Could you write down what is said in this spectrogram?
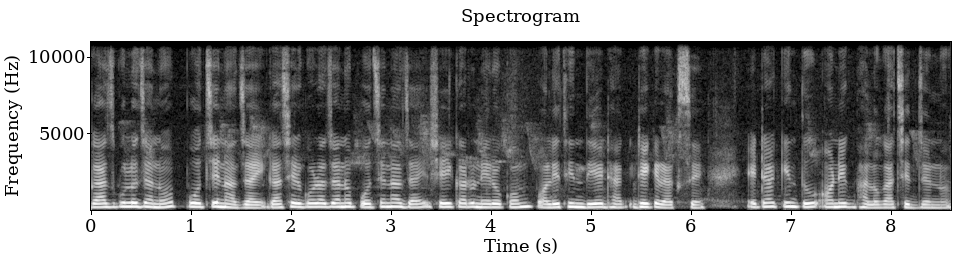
গাছগুলো যেন পচে না যায়, গাছের গোড়া যেন পচে না যায়, সেই কারণে এরকম পলিথিন দিয়ে ঢাক- রাখছে। এটা কিন্তু অনেক ভালো গাছের জন্য।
